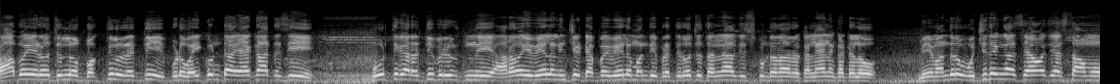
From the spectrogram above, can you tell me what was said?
రాబోయే రోజుల్లో భక్తులు రద్దీ ఇప్పుడు వైకుంఠ ఏకాదశి పూర్తిగా రద్దీ పెరుగుతుంది. అరవై వేల నుంచి డెబ్బై వేల మంది ప్రతిరోజు తలనాలు తీసుకుంటున్నారు కళ్యాణకట్టలో. మేమందరూ ఉచితంగా సేవ చేస్తాము.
